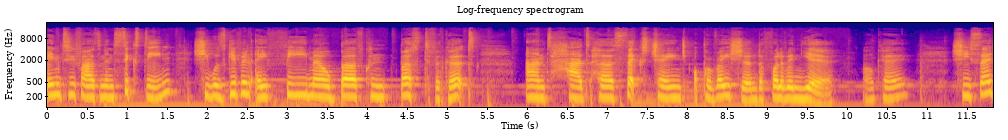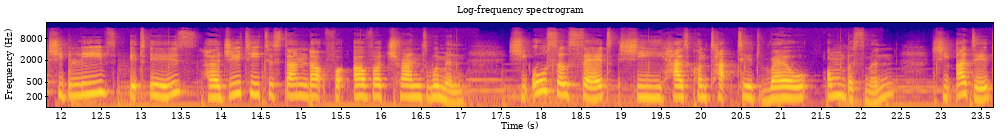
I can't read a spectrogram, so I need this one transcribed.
in 2016, she was given a female birth, con- birth certificate and had her sex change operation the following year. Okay. She said she believes it is her duty to stand up for other trans women. She also said she has contacted Rail Ombudsman. She added,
